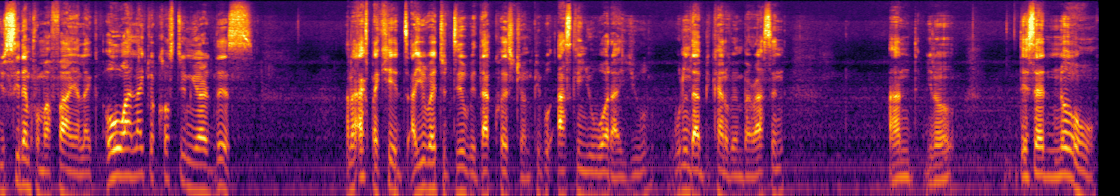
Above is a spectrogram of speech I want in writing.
you see them from afar and you're like, "Oh, I like your costume. You're this." And I asked my kids, Are you ready to deal with that question? People asking you, What are you? Wouldn't that be kind of embarrassing? And, you know, they said no.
